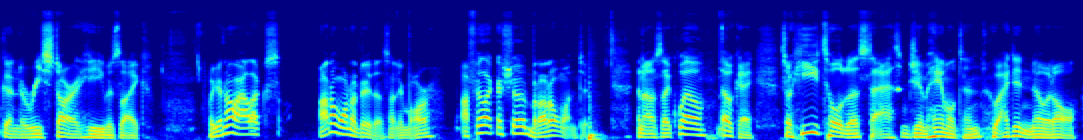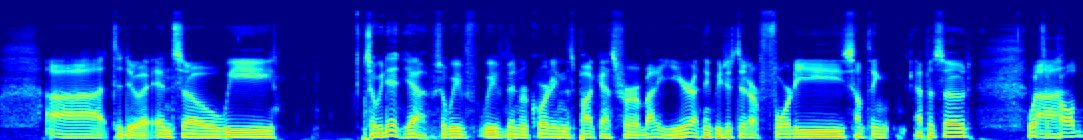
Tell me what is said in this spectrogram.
going to restart, he was like, Well, you know, Alex, I don't want to do this anymore. I feel like I should, but I don't want to. And I was like, well, okay. So he told us to ask Jim Hamilton, who I didn't know at all, uh, to do it. And so we so we did, yeah. So we've we've been recording this podcast for about a year. I think we just did our forty something episode. What's Uh, it called?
